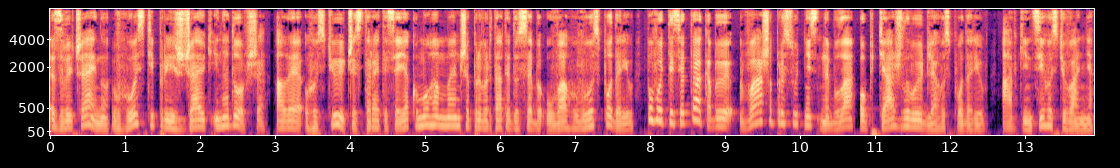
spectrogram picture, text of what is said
Звичайно, в гості приїжджають і надовше, але гостюючи, старайтеся якомога менше привертати до себе увагу в господарів. Поводьтеся так, аби ваша присутність не була обтяжливою для господарів. А в кінці гостювання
